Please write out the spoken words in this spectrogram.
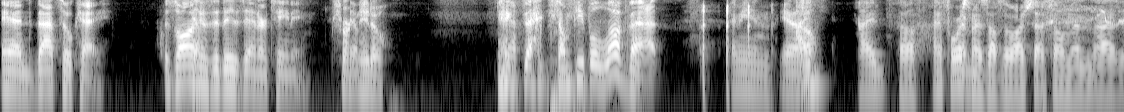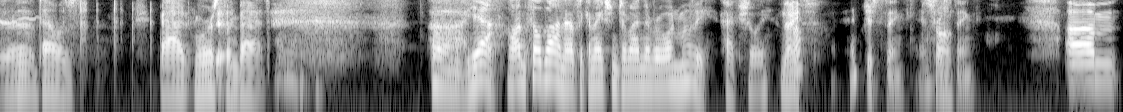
and that's okay as long Yeah. as it is entertaining. Sharknado. Exact. Some people love that. I mean, You know? I I, uh, I forced myself to watch that film, and uh, that was bad, worse than bad. Uh, yeah, Until Dawn has a connection to my number one movie, actually. Nice. Interesting. Strong. Interesting. Um, sh-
